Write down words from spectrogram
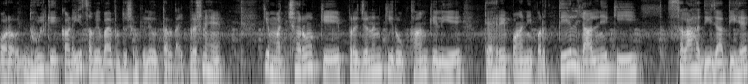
और धूल के कण, ये सभी वायु प्रदूषण के लिए उत्तरदायी। प्रश्न है कि मच्छरों के प्रजनन की रोकथाम के लिए ठहरे पानी पर तेल डालने की सलाह दी जाती है।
